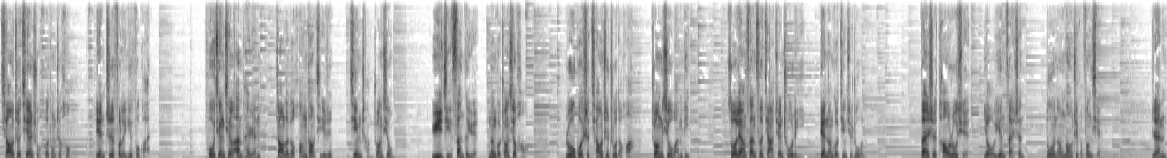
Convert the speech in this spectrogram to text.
乔治签署合同之后，便支付了预付款。胡青青安排人找了个黄道吉日进场装修。预计三个月能够装修好，如果是乔治住的话，装修完毕，做两三次甲醛处理便能够进去住了。但是陶如雪有孕在身，不能冒这个风险。人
